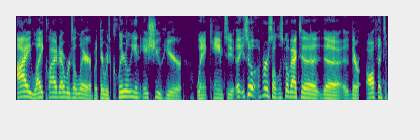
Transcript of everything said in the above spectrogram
I like Clyde Edwards-Helaire, but there was clearly an issue here when it came to. Uh, so first off, let's go back to the their offensive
